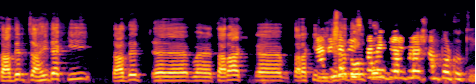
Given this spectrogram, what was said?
তাদের চাহিদা কি? তাদের তারা তারা কি নিজেরা দল সম্পর্ক কি?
